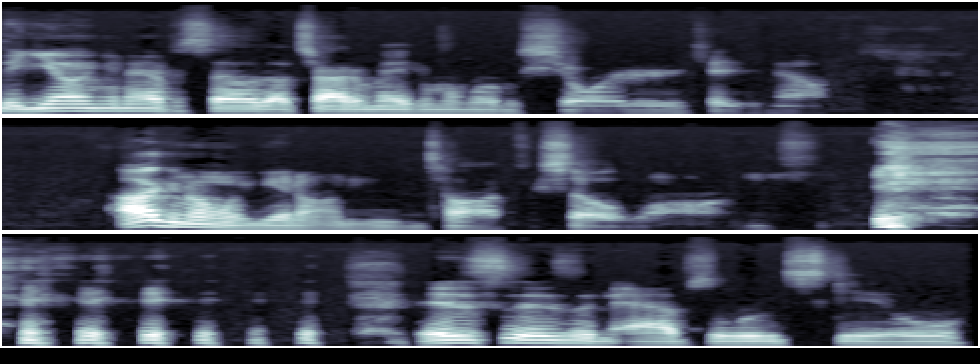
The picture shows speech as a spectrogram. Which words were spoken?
the Youngin episodes, I'll try to make them a little shorter because, you know, I can only get on and talk for so long. this is an absolute skill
